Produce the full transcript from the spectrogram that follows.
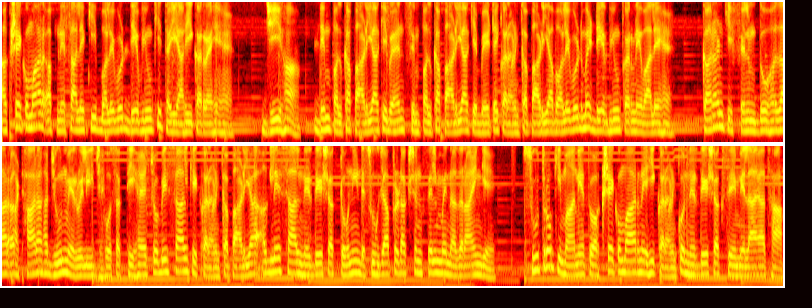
अक्षय कुमार अपने साले की बॉलीवुड डेब्यू की तैयारी कर रहे हैं। जी हाँ डिम्पल कपाड़िया की बहन सिंपल कपाड़िया के बेटे करण कपाड़िया बॉलीवुड में डेब्यू करने वाले हैं। करण की फ़िल्म 2018 जून में रिलीज़ हो सकती है। 24 साल के करण कपाड़िया अगले साल निर्देशक टोनी डिसूजा प्रोडक्शन फ़िल्म में नज़र आएँगे। सूत्रों की माने तो अक्षय कुमार ने ही करण को निर्देशक से मिलाया था।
